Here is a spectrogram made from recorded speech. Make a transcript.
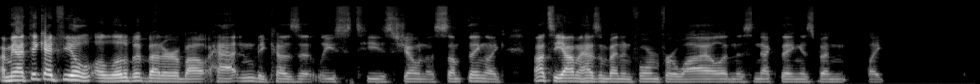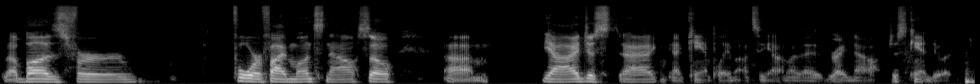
I mean, I think I'd feel a little bit better about Hatton because at least he's shown us something. Like Matsuyama hasn't been informed for a while, and this neck thing has been like a buzz for four or five months now. So um yeah, I just uh, I can't play Matsuyama right now. Just can't do it.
